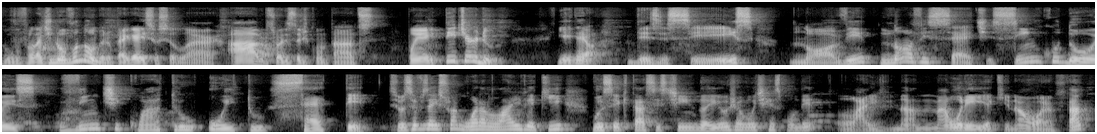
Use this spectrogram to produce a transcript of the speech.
Eu vou falar de novo o número. Pega aí seu celular, abre sua lista de contatos, põe aí Teacher Do. E aí, ó, 16 99752 2487. Se você fizer isso agora, live aqui, você que tá assistindo aí, eu já vou te responder live, na, na orelha aqui, na hora, tá?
